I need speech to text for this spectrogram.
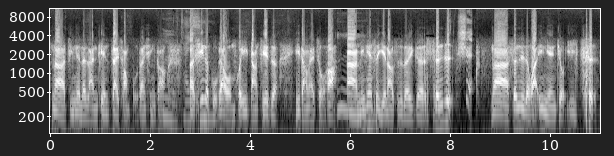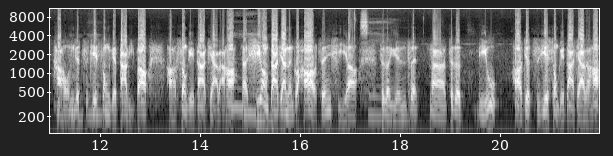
那今天的蓝天再创波段新高。那新的股票我们会一档接着一档来做哈。啊，明天是严老师的一个生日，是。那生日的话，一年就一次，好，我们就直接送一个大礼包，好，送给大家了哈。那希望大家能够好好珍惜啊，这个缘分。那这个礼物。好，就直接送给大家了哈。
